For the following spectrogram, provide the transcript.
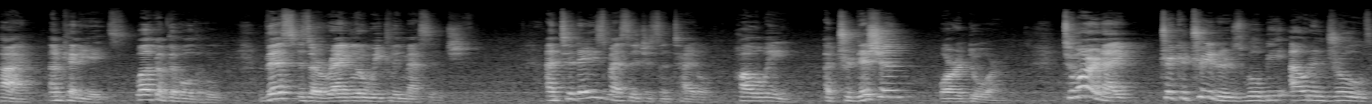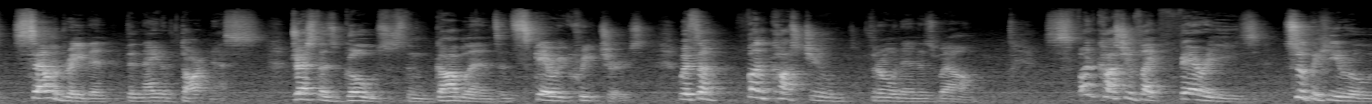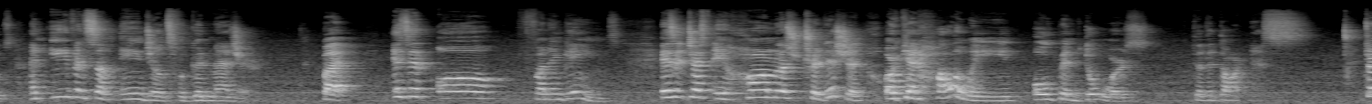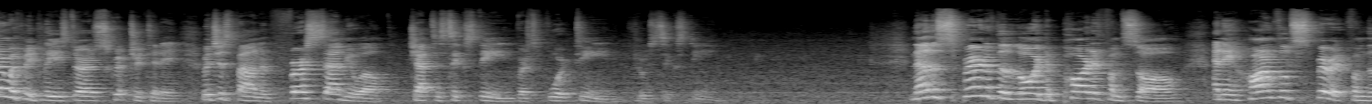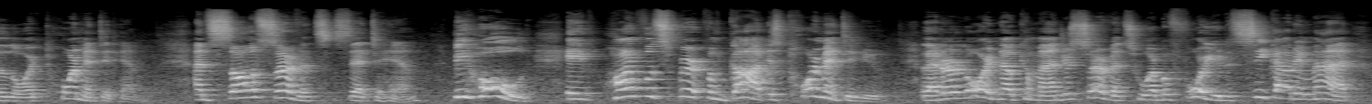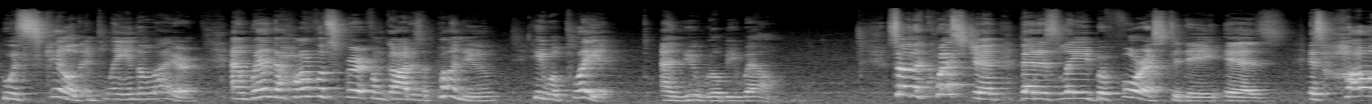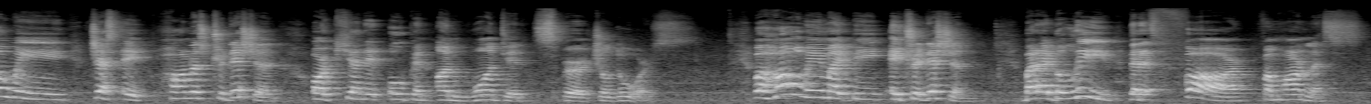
Hi, I'm Kenny Yates. Welcome to Hold to Hope. This is a regular weekly message. And today's message is entitled Halloween, a tradition or a door. Tomorrow night, trick-or-treaters will be out in droves celebrating the night of darkness, dressed as ghosts and goblins and scary creatures, with some fun costumes thrown in as well. Fun costumes like fairies, superheroes, and even some angels for good measure. But is it all fun and games? Is it just a harmless tradition or can Halloween open doors to the darkness? Turn with me please to our scripture today, which is found in 1 Samuel chapter 16, verse 14 through 16. Now the Spirit of the Lord departed from Saul, and a harmful spirit from the Lord tormented him. And Saul's servants said to him, Behold, a harmful spirit from God is tormenting you. Let our Lord now command your servants who are before you to seek out a man who is skilled in playing the lyre. And when the harmful spirit from God is upon you, he will play it, and you will be well. So the question that is laid before us today is, is Halloween just a harmless tradition or can it open unwanted spiritual doors? Well, Halloween might be a tradition, but I believe that it's far from harmless.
